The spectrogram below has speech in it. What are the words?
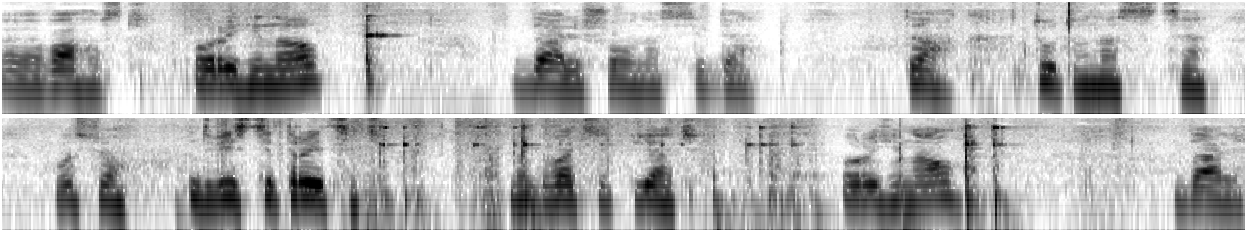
Е, Ваговські. Оригінал. Далі що у нас іде? Так, тут у нас це ось о, 230 на 25 оригінал. Далі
